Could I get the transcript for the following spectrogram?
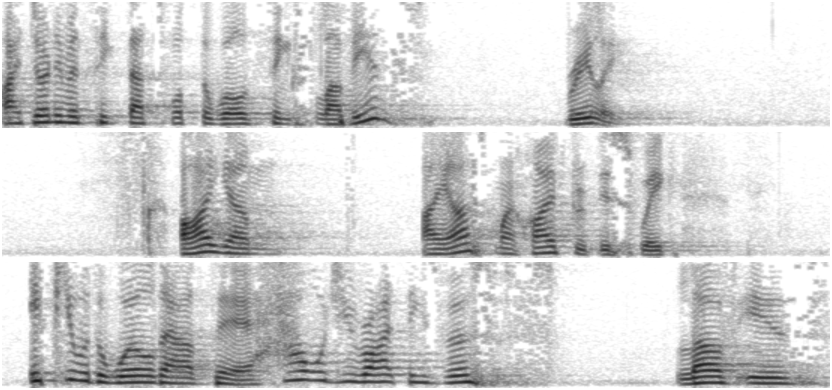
I don't even think that's what the world thinks love is, really. I, um, I asked my Hive group this week if you were the world out there, how would you write these verses? Love is.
